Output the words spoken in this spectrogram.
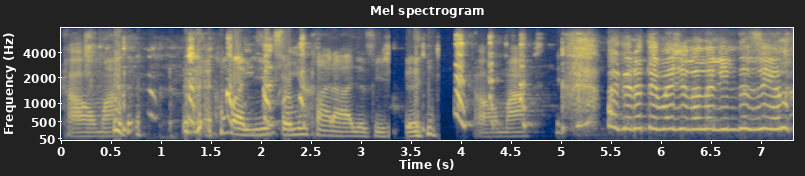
Calma, Uma linha que forma um caralho, assim, gigante. calma. Agora eu tô imaginando a Aline desenhando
